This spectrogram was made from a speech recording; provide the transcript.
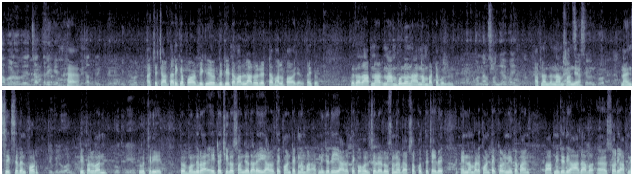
কভার হবে চার তারিখে। হ্যাঁ। চার তারিখ থেকে বিক্রি আচ্ছা চার তারিখে পর বিক্রি বিক্রিটা বাড়লে আরও রেটটা ভালো পাওয়া যাবে তাই তো? তো দাদা আপনার নাম বলুন আর নাম্বারটা বলুন। আমার নাম সঞ্জয় ভাই। আপনার নাম সঞ্জয়। Nine six seven four triple one two three eight two three eight তো বন্ধুরা এটা ছিল সঞ্জয় দার এই আড়তে কন্ট্যাক্ট নাম্বার আপনি যদি এই আড়ত থেকে হোলসেলে রসুনের ব্যবসা করতে চাইলে এই নাম্বারে কন্ট্যাক্ট করে নিতে পারেন। বা আপনি যদি আদা সরি আপনি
